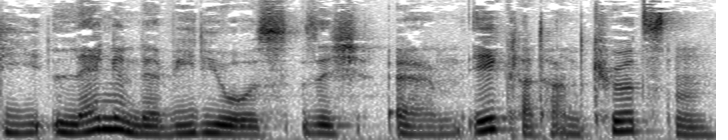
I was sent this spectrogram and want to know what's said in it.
die Längen der Videos sich ähm, eklatant kürzten,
